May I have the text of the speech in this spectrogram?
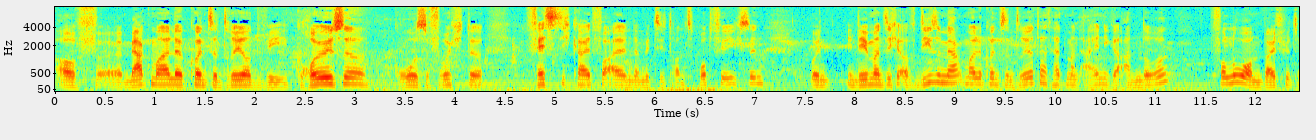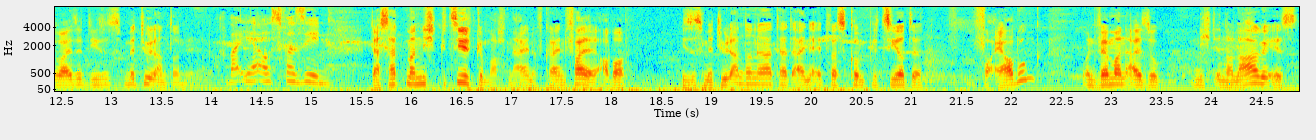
auf äh, Merkmale konzentriert wie Größe, große Früchte, Festigkeit vor allem, damit sie transportfähig sind. Und indem man sich auf diese Merkmale konzentriert hat, hat man einige andere verloren, beispielsweise dieses Methylandronilat. Aber eher aus Versehen. Das hat man nicht gezielt gemacht, nein, auf keinen Fall. Aber dieses Methylandronilat hat eine etwas komplizierte Vererbung und wenn man also nicht in der Lage ist,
